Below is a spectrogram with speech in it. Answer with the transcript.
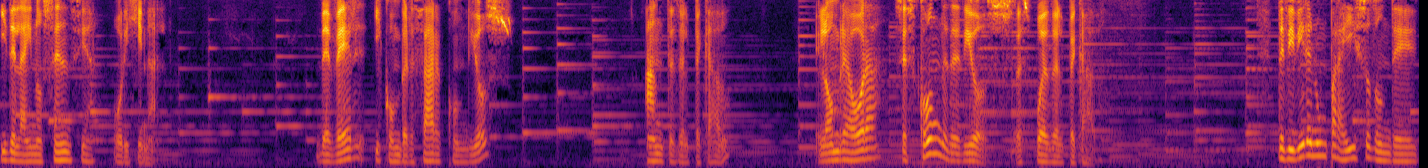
y de la inocencia original. De ver y conversar con Dios antes del pecado, el hombre ahora se esconde de Dios después del pecado. De vivir en un paraíso donde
